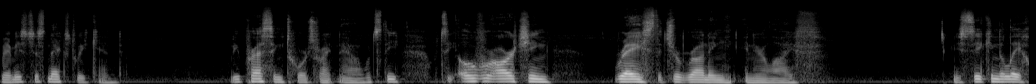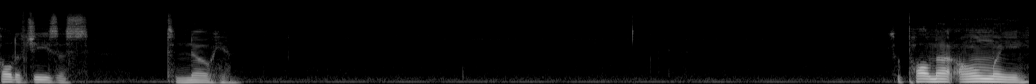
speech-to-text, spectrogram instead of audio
Maybe it's just next weekend. What are you pressing towards right now? What's the, what's the overarching race that you're running in your life? Are you seeking to lay hold of Jesus, to know him? Paul not only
